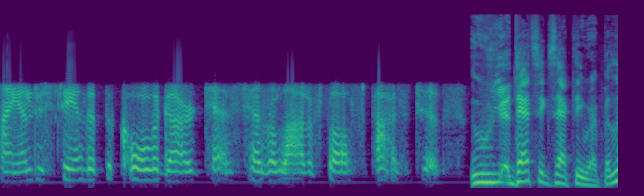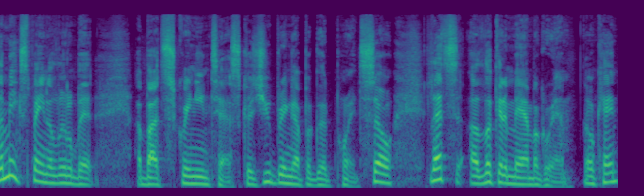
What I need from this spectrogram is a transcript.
I understand that the Cologuard test has a lot of false positives. That's exactly right. But let me explain a little bit about screening tests because you bring up a good point. So let's uh, look at a mammogram, okay?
